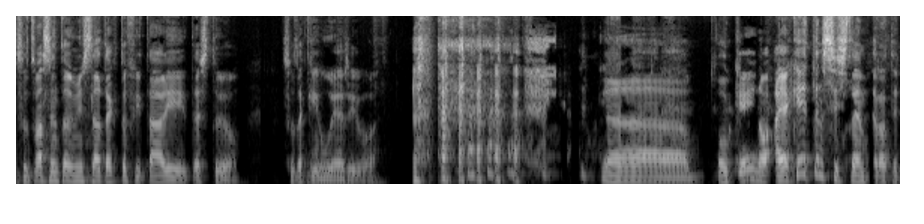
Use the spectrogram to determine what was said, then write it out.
sotva jsem to vymyslel, tak to v Itálii testují. Jsou taky no. ujeři, vole. uh, OK, no a jaký je ten systém teda teď?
